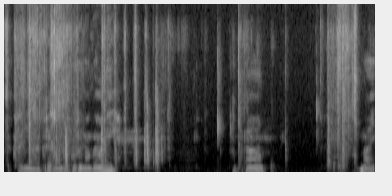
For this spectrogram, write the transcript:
Zwykle nie nagrywam do góry nogami. Dobra. No i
